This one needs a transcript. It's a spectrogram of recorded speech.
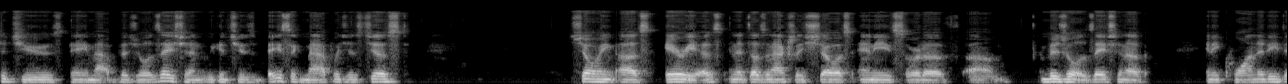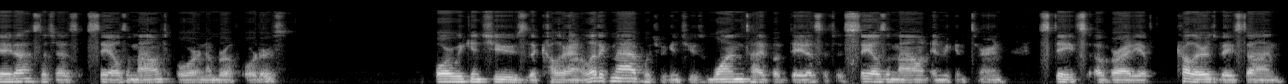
to choose a map visualization. We can choose basic map, which is just showing us areas, and it doesn't actually show us any sort of um, visualization of any quantity data, such as sales amount or number of orders. Or we can choose the color analytic map, which we can choose one type of data, such as sales amount, and we can turn states a variety of colors based on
